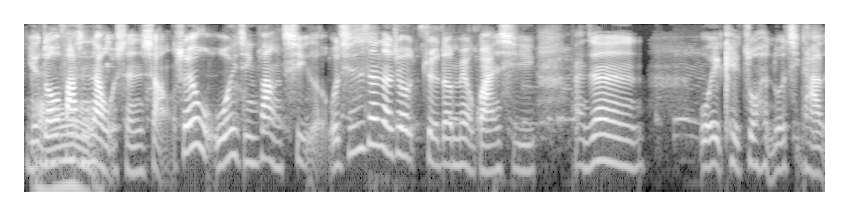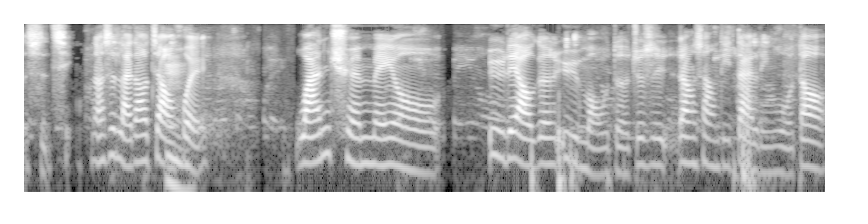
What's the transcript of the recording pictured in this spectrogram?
也都发生在哦我身上，所以我我已经放弃了。我其实真的就觉得没有关系，反正我也可以做很多其他的事情。那是来到教嗯会，完全没有预料跟预谋的，就是让上帝带领我到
